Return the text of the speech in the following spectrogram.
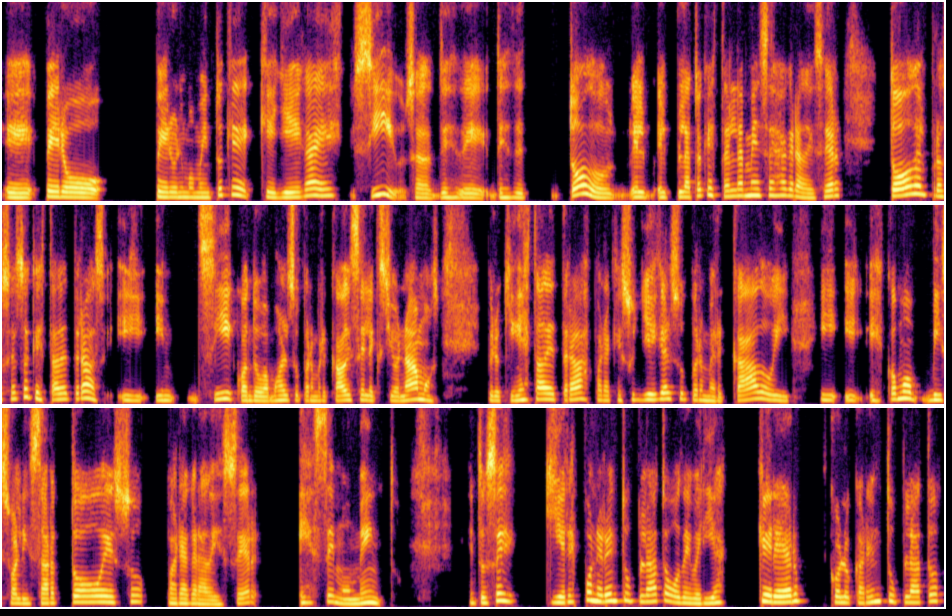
Eh, pero, pero el momento que, que llega es, sí, o sea, desde, desde todo, el, el plato que está en la mesa es agradecer todo el proceso que está detrás. Y, sí, cuando vamos al supermercado y seleccionamos, pero ¿quién está detrás para que eso llegue al supermercado? Y es como visualizar todo eso para agradecer ese momento. Entonces, ¿quieres poner en tu plato o deberías querer colocar en tu plato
